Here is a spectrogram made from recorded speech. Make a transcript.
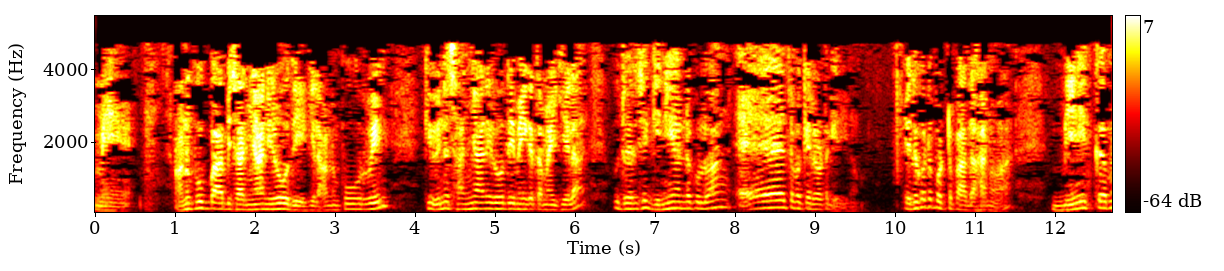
මේ අනුපුබ්බාපි සංඥා නිරෝධය කියලා අනුපූර්වෙන් කිවෙන සංඥා නිරෝධය මේක තමයි කියලා බුදුරජාණන්සේ ගෙනියන්න පුළුවන් ඈතම කෙලවට ගෙනිනවා. එතකොට පොට්ටපා දහනවා මේකම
